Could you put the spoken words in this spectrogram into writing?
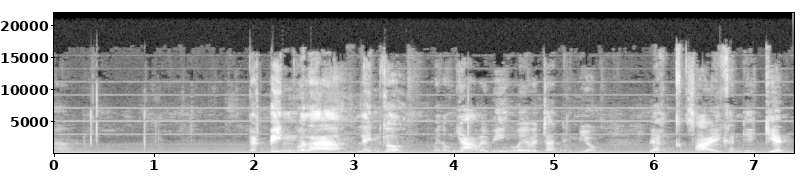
อ่าแบ็คปิ้งเวลาเล่นก็ไม่ต้องยากเลยวิ่งเข้าไปประจันอย่างเดียว และสายคันที่เกียร์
